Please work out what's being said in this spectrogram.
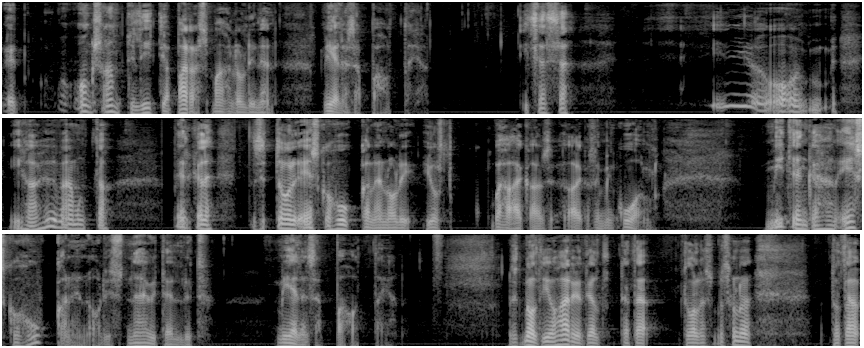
että onko Antti Litja paras mahdollinen mielensä pahoittaja? Itse asiassa joo, ihan hyvä, mutta perkele, sitten oli Esko Hukkanen oli just vähän aikaisemmin kuollut mitenköhän Esko Hukkanen olisi näytellyt mielensä pahoittajan. No sitten me oltiin jo harjoiteltu tätä tuolla, mä sanoin, tota,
